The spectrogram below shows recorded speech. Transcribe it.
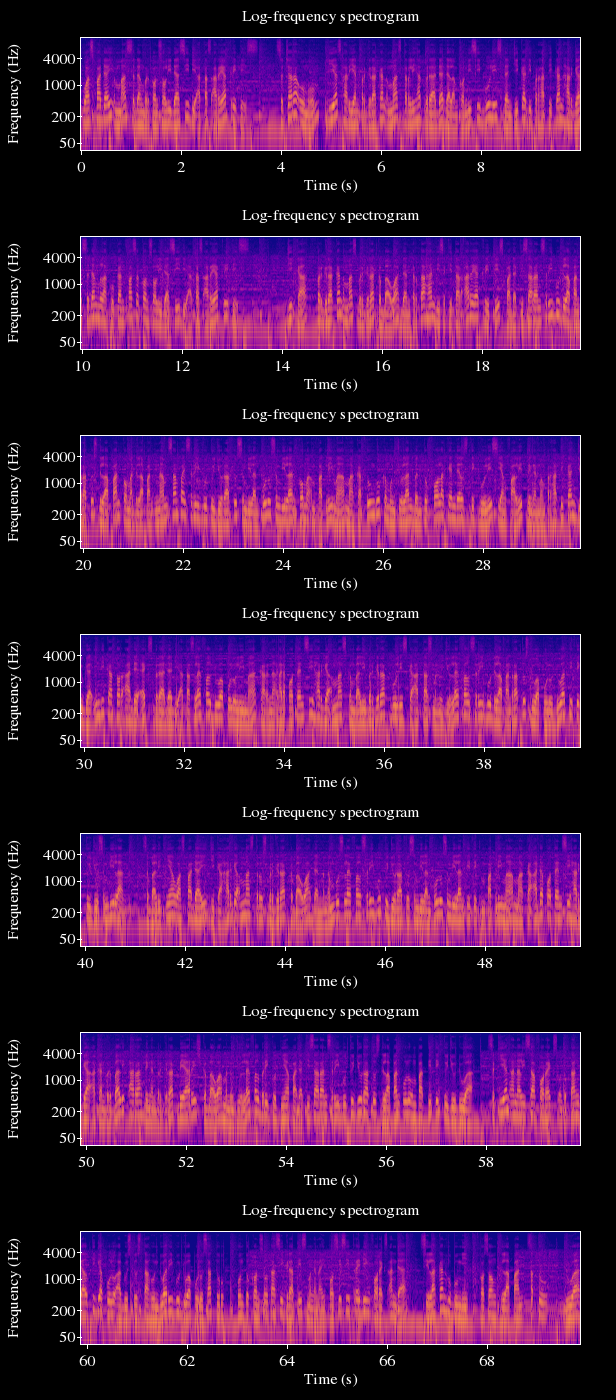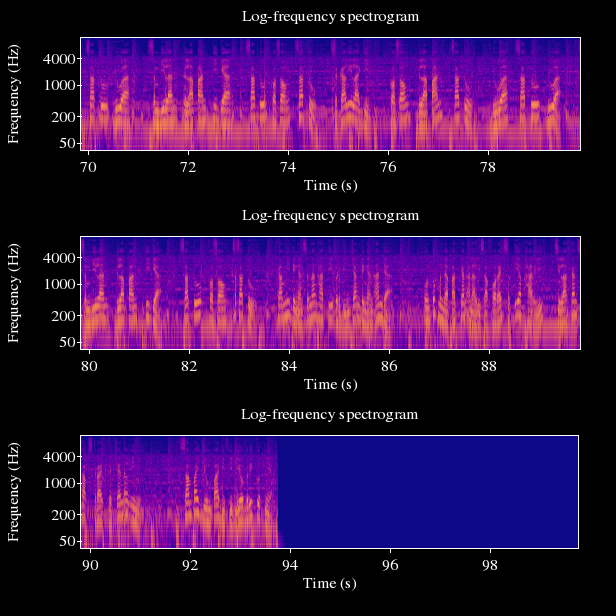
Waspadai emas sedang berkonsolidasi di atas area kritis. Secara umum, bias harian pergerakan emas terlihat berada dalam kondisi bullish dan jika diperhatikan harga sedang melakukan fase konsolidasi di atas area kritis. Jika pergerakan emas bergerak ke bawah dan tertahan di sekitar area kritis pada kisaran 1808,86 sampai 1799,45 maka tunggu kemunculan bentuk pola candlestick bullish yang valid dengan memperhatikan juga indikator ADX berada di atas level 25 karena ada potensi harga emas kembali bergerak bullish ke atas menuju level 1822.79. Sebaliknya waspadai jika harga emas terus bergerak ke bawah dan menembus level 1799.45 maka ada potensi harga akan berbalik arah dengan bergerak bearish ke bawah menuju level berikutnya pada kisaran 1784.72. Sekian analisa forex untuk tanggal 30 Agustus tahun 2021. Untuk konsultasi gratis mengenai posisi trading forex Anda, silakan hubungi 081212 983 101. Sekali lagi, 081 212 983 101. Kami dengan senang hati berbincang dengan Anda. Untuk mendapatkan analisa forex setiap hari, silakan subscribe ke channel ini. Sampai jumpa di video berikutnya.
